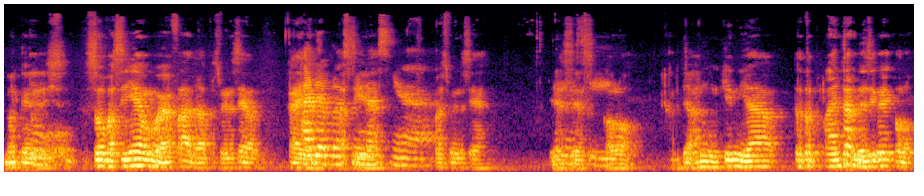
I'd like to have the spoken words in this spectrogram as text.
oke. Betul. so pastinya WFA ada plus minusnya kayak ada plus ya. minusnya. Plus minus ya. Yes Iya yes sih. kalau kerjaan mungkin ya tetap lancar gak sih kayak kalau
